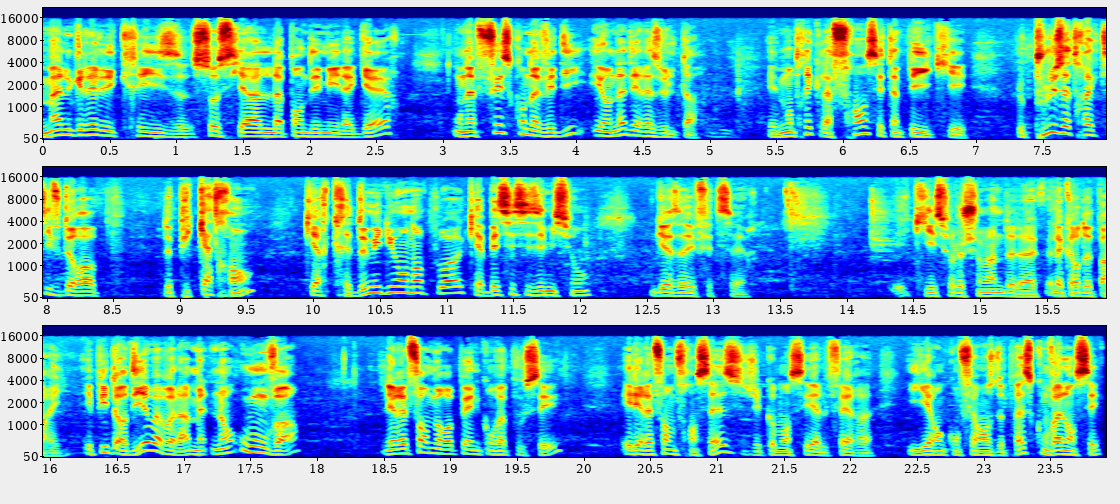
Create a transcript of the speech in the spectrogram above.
malgré les crises sociales, la pandémie, la guerre, on a fait ce qu'on avait dit et on a des résultats. Et de montrer que la France est un pays qui est le plus attractif d'Europe depuis 4 ans, qui a recréé 2 millions d'emplois, qui a baissé ses émissions de gaz à effet de serre et qui est sur le chemin de la- l'accord de Paris. Et puis de leur dire, ben voilà, maintenant où on va, les réformes européennes qu'on va pousser et les réformes françaises, j'ai commencé à le faire hier en conférence de presse, qu'on va lancer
